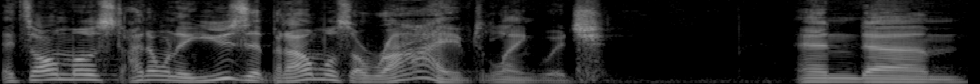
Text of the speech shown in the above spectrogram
it's almost, I don't want to use it, but I almost arrived language. And um,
